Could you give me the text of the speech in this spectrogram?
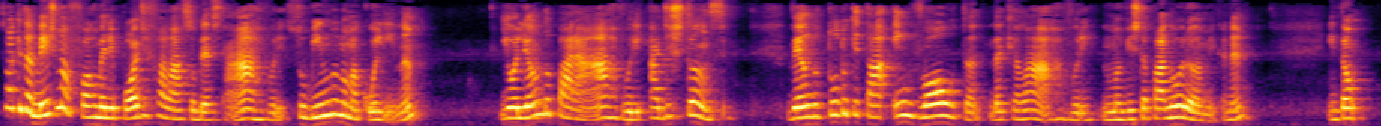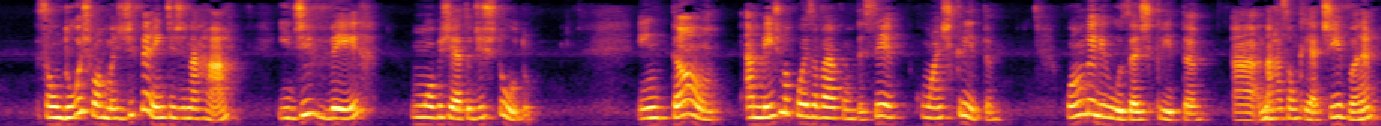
Só que da mesma forma ele pode falar sobre esta árvore subindo numa colina e olhando para a árvore à distância, vendo tudo que está em volta daquela árvore, numa vista panorâmica, né? Então, são duas formas diferentes de narrar e de ver um objeto de estudo. Então, a mesma coisa vai acontecer com a escrita. Quando ele usa a escrita, a narração criativa, né?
